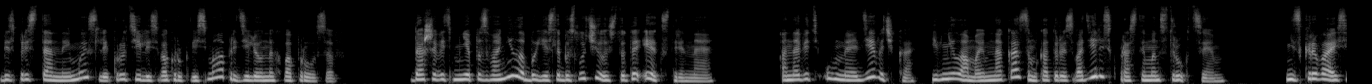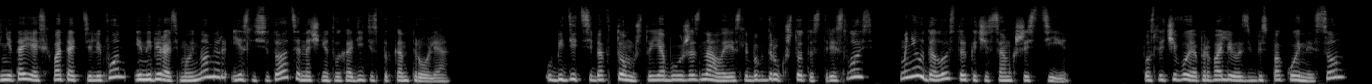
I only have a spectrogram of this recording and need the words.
Беспрестанные мысли крутились вокруг весьма определенных вопросов. Даша ведь мне позвонила бы, если бы случилось что-то экстренное. Она ведь умная девочка и вняла моим наказам, которые сводились к простым инструкциям не скрываясь и не таясь хватать телефон и набирать мой номер, если ситуация начнет выходить из-под контроля. Убедить себя в том, что я бы уже знала, если бы вдруг что-то стряслось, мне удалось только часам к шести. После чего я провалилась в беспокойный сон,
